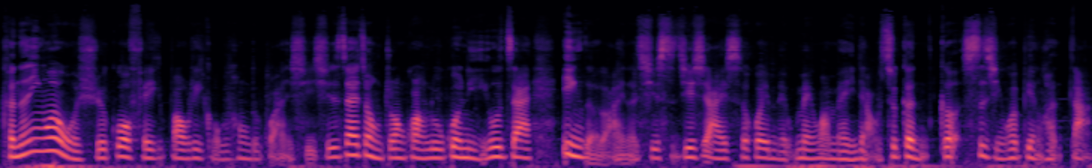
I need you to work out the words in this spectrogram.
可能，因为我学过非暴力沟通的关系，其实，在这种状况，如果你又在硬的来呢，其实接下来是会没没完没了，就更个事情会变很大。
